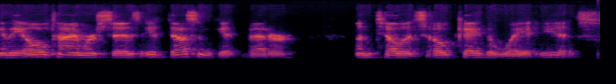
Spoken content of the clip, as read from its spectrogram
And the old timer says it doesn't get better until it's okay the way it is.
